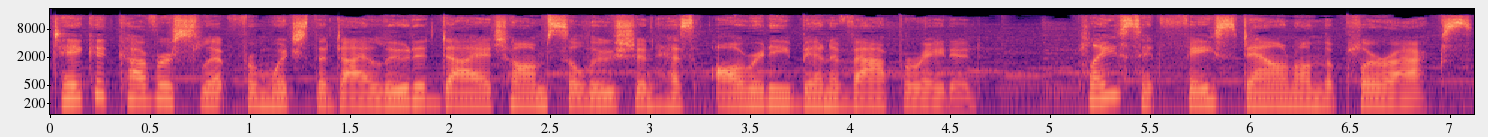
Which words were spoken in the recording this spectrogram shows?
take a cover slip from which the diluted diatom solution has already been evaporated. Place it face down on the Pleurax.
